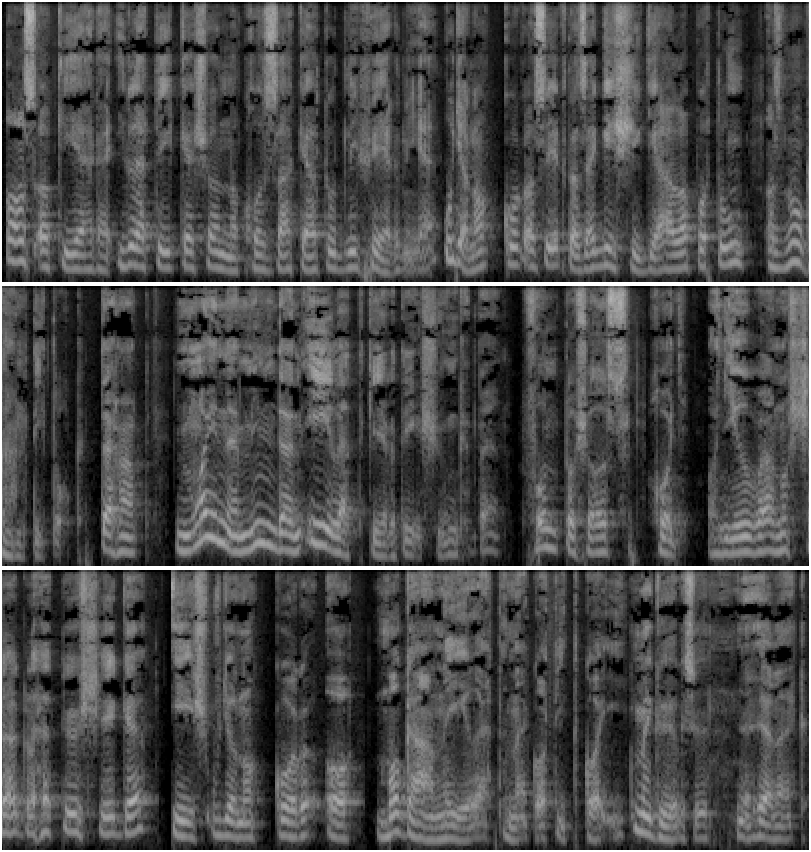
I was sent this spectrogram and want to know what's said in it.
az, aki erre illetékes, annak hozzá kell tudni férnie. Ugyanakkor azért az egészségi állapotunk az magántitok. Tehát majdnem minden életkérdésünkben fontos az, hogy a nyilvánosság lehetősége, és ugyanakkor a magánéletnek a titkai megőrződjenek.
